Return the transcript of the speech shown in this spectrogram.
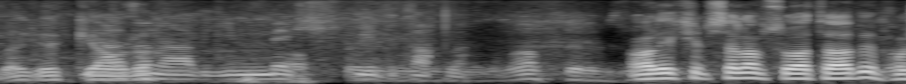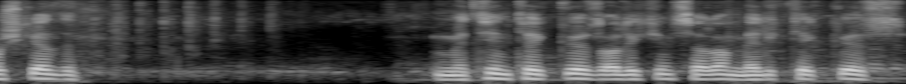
bu da gök Yazın yavru. abi 25 7 takla. Aferin. Aleyküm selam Suat abim. Hoş geldin. Metin Tekgöz aleyküm selam. Melik Tekgöz.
